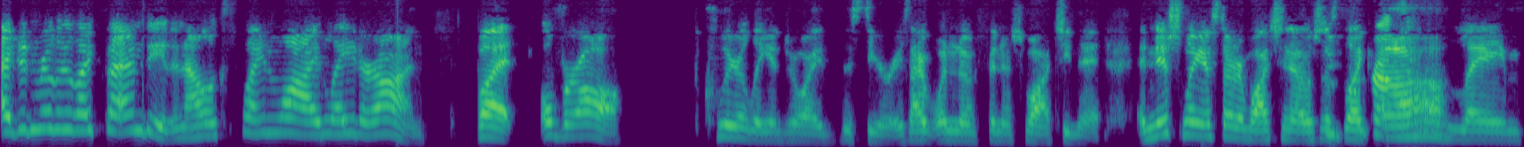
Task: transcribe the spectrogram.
I didn't really like the ending, and I'll explain why later on. But overall, clearly enjoyed the series. I wouldn't have finished watching it. Initially, I started watching it, I was just Super like, oh, lame.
